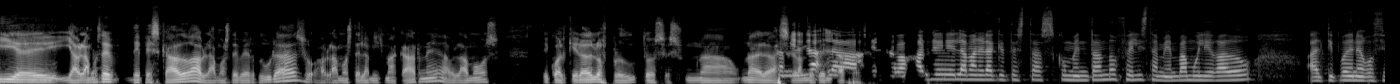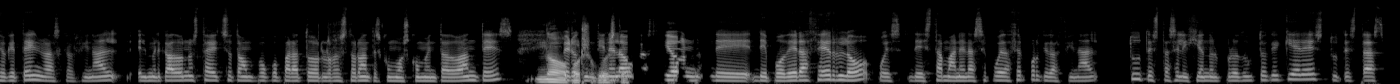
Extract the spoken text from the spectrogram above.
Eh, y, hablamos de, pescado, hablamos de verduras o hablamos de la misma carne, hablamos de cualquiera de los productos. Es una, una de las grandes ventajas. el trabajar de la manera que te estás comentando, Félix, también va muy ligado al tipo de negocio que tengas, que al final el mercado no está hecho tampoco para todos los restaurantes, como has comentado antes, no, pero quien tiene la ocasión de, de, poder hacerlo, pues de esta manera se puede hacer porque al final tú te estás eligiendo el producto que quieres, tú te estás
